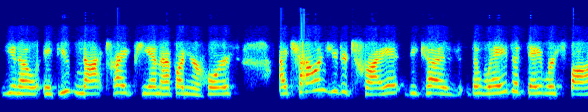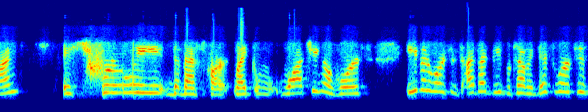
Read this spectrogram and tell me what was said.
you know, if you've not tried PMF on your horse, I challenge you to try it because the way that they respond is truly the best part. Like watching a horse, even horses, I've had people tell me this horse is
